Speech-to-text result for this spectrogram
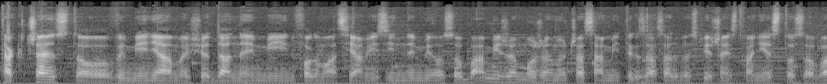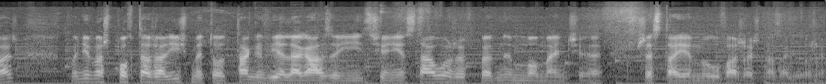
tak często wymieniamy się danymi, informacjami z innymi osobami, że możemy czasami tych zasad bezpieczeństwa nie stosować, ponieważ powtarzaliśmy to tak wiele razy i nic się nie stało, że w pewnym momencie przestajemy uważać na zagrożenie.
